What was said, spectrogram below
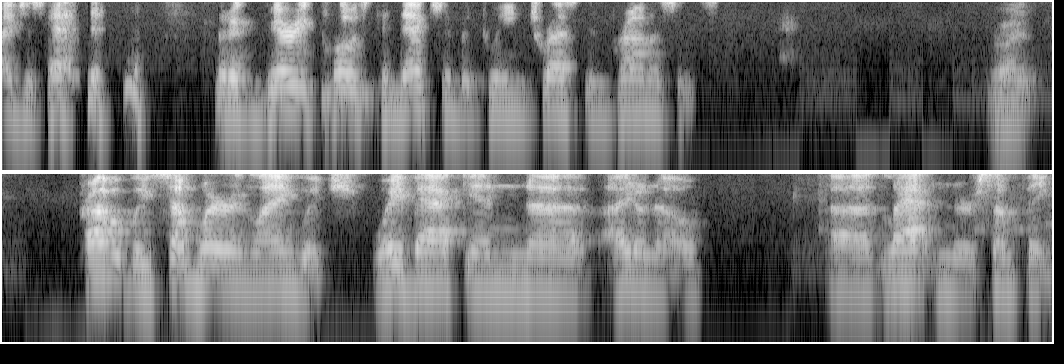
I just had but a very close connection between trust and promises. Right. Probably somewhere in language, way back in uh, I don't know, uh, Latin or something.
